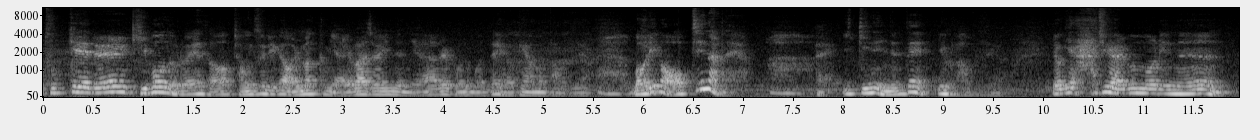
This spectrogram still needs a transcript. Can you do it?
두께를 기본으로 해서 정수리가 얼만큼 얇아져 있느냐를 보는 건데 여기 한번 봐보세요. 머리가 없진 않아요. 아, 네, 있기는 있는데 이거 봐보세요. 여기 아주 얇은 머리는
